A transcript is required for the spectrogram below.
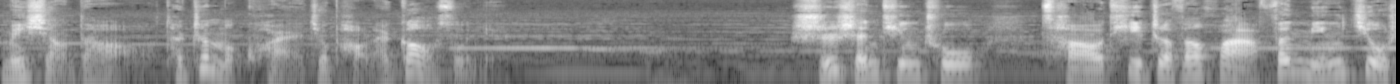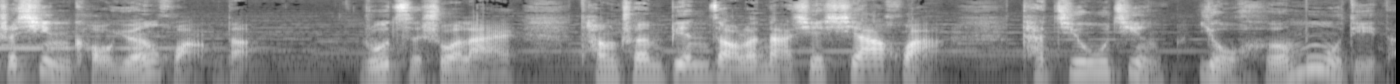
没想到他这么快就跑来告诉你。食神听出草剃这番话分明就是信口圆谎的，如此说来，汤川编造了那些瞎话，他究竟有何目的呢？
